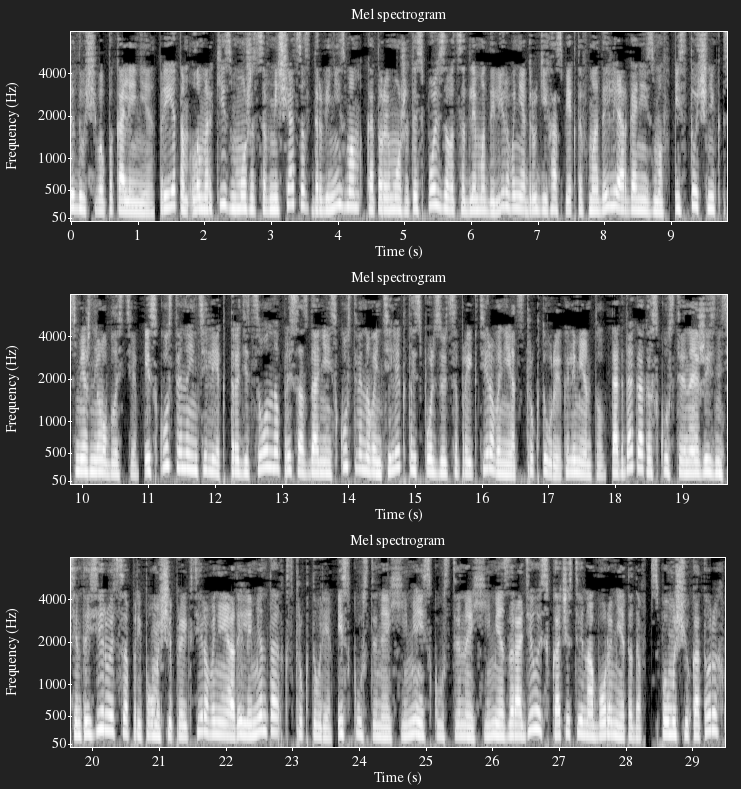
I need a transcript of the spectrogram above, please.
предыдущего поколения. При этом ламаркизм может совмещаться с дарвинизмом, который может использоваться для моделирования других аспектов моделей организмов. Источник смежной области. Искусственный интеллект. Традиционно при создании искусственного интеллекта используется проектирование от структуры к элементу, тогда как искусственная жизнь синтезируется при помощи проектирования от элемента к структуре. Искусственная химия Искусственная химия зародилась в качестве набора методов, с помощью которых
